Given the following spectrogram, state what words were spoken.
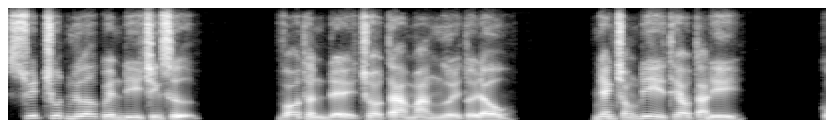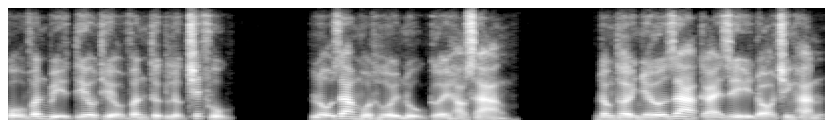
Suýt chút nữa quên đi chính sự. Võ thần để cho ta mang người tới đâu? Nhanh chóng đi theo ta đi. Cổ vân bị tiêu thiểu vân thực lực chết phục, lộ ra một hồi nụ cười hào sảng, đồng thời nhớ ra cái gì đó chính hắn.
